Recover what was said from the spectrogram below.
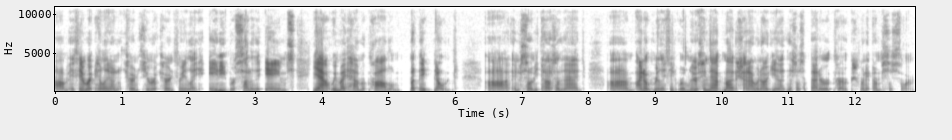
Um, if they were healing on turn 2 or turn 3 like 80% of the games, yeah, we might have a problem, but they don't. Uh, and so because of that, um, I don't really think we're losing that much, and I would argue that this is a better approach when it comes to Storm.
